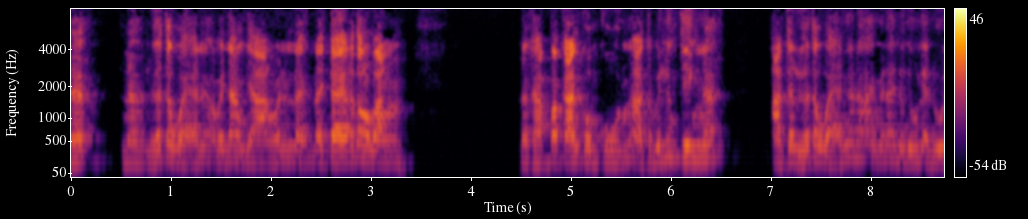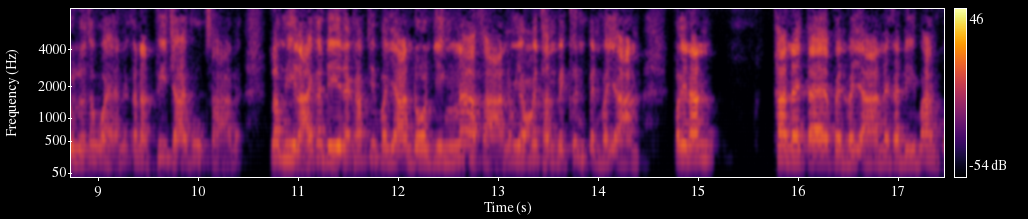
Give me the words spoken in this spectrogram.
นะนะเหลือแต่แหวนเอาไปนั่งยางเพราะนั้นในแต่ก็ต้องระวังนะครับ ว่าการข่มขู่มันอาจจะเป็นเรื่องจริงนะอาจจะเหลือแต่แหวนก็ได้ไม่ได้ดูเนี่ยดูเหลือแต่แหวนขนาดพี่ชายผู้พากษานะแล้วมีหลายคดีนะครับ ที่พยานโดนยิงหน้าศาลยังไม่ทันไปขึ้นเป็นพยาน เพราะฉะนั้นถ้าในแต่เป็นพยานในคดีบ้านก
